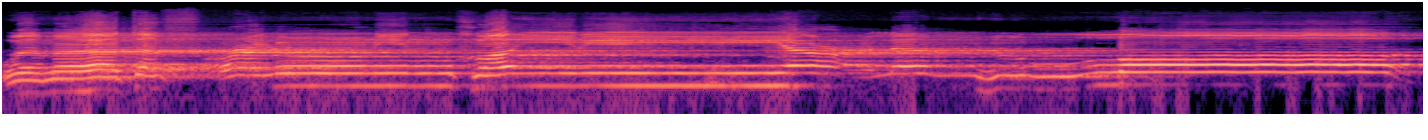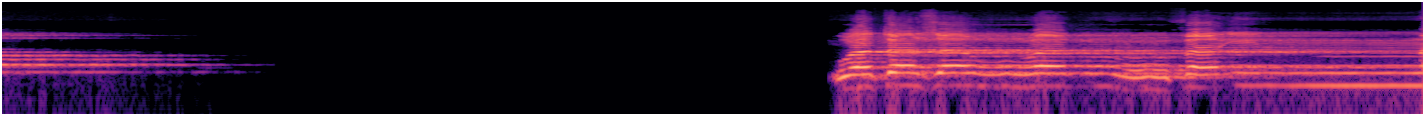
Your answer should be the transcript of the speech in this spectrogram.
وما تفعلوا وتزودوا فإن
